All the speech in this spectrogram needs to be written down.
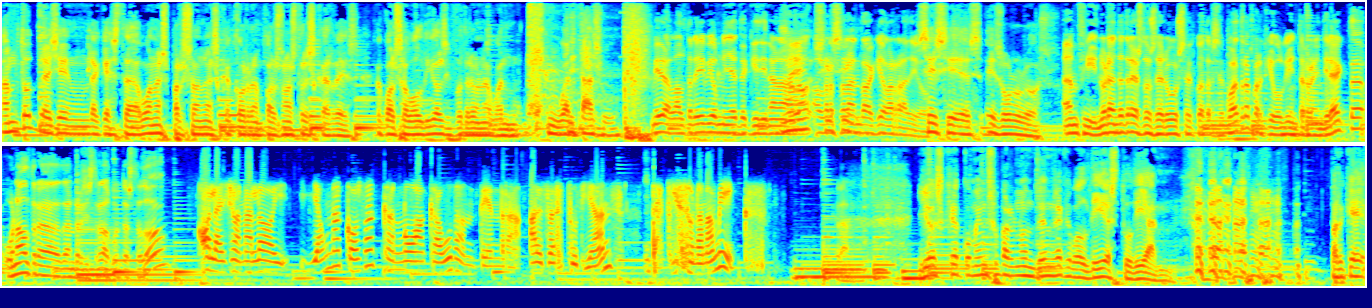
amb tot de gent d'aquesta bones persones que corren pels nostres carrers. A qualsevol dia els hi fotré una guant, un guantasso. Mira, l'altre dia hi havia el Millet aquí dinant No, al, no, al sí, restaurant sí. d'aquí a la ràdio. Sí, sí, és, és horrorós. En fi, 93 201 7474, per qui vulgui intervenir en directe. Un altre d'enregistrar el contestador. Hola, Joan Eloi. Hi ha una cosa que no acabo d'entendre. Els estudiants, de qui són enemics? Jo és que començo per no entendre què vol dir estudiant. perquè,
